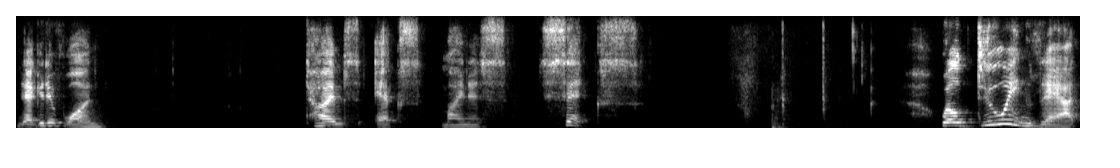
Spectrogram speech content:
negative 1 times x minus 6. Well, doing that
